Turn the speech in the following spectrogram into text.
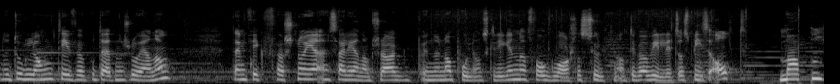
Det tok lang tid før poteten slo igjennom. Den fikk først noe særlig gjennomslag under napoleonskrigen, når folk var så sultne at de var villige til å spise alt. Maten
